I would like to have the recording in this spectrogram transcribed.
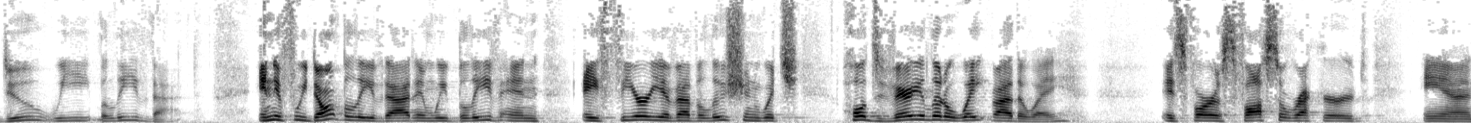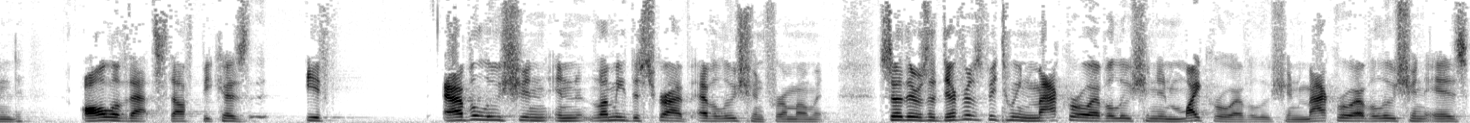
Do we believe that? And if we don't believe that and we believe in a theory of evolution which holds very little weight, by the way, as far as fossil record and all of that stuff, because if evolution, and let me describe evolution for a moment. So there's a difference between macroevolution and microevolution. Macroevolution is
